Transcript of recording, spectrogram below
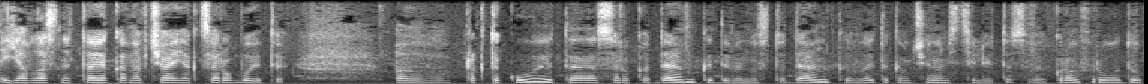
І я, власне, та, яка навчає, як це робити. Е, Практикуєте 40-денки, 90-денки, ви таким чином зцілюєте свою кров роду,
